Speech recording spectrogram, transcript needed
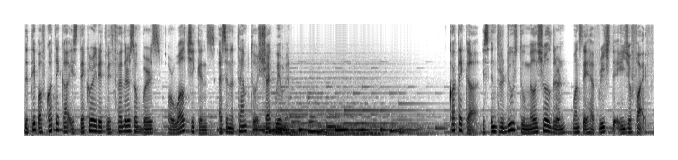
the tip of koteka is decorated with feathers of birds or wild chickens as an attempt to attract women. Koteka is introduced to male children once they have reached the age of 5,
